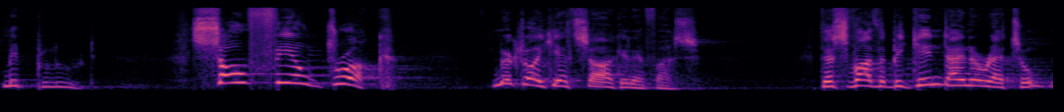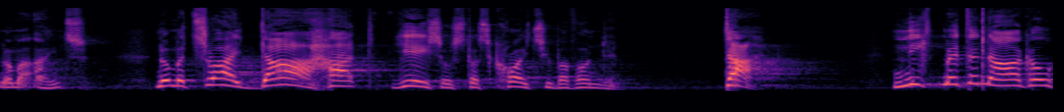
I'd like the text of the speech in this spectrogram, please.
mit Blut. So viel Druck. Ich möchte euch jetzt sagen etwas. Das war der Beginn deiner Rettung, Nummer eins. Nummer zwei, da hat Jesus das Kreuz überwunden. Da. Nicht mit dem Nagel,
